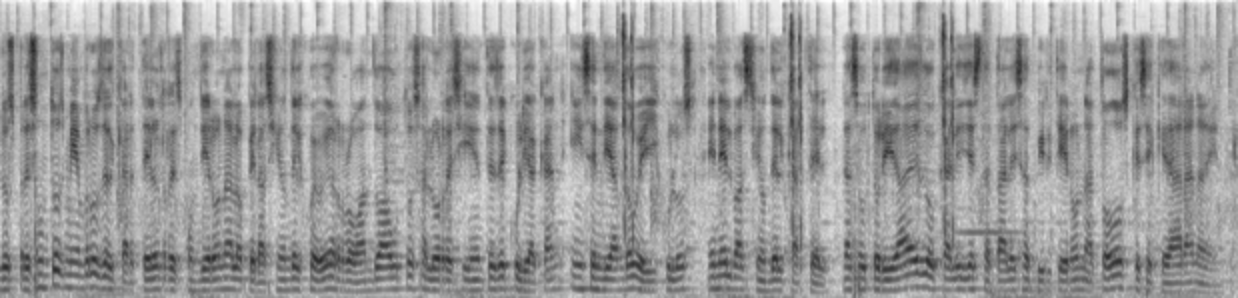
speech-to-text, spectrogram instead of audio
Los presuntos miembros del cartel respondieron a la operación del jueves robando autos a los residentes de Culiacán e incendiando vehículos en el bastión del cartel. Las autoridades locales y estatales advirtieron a todos que se quedaran adentro.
